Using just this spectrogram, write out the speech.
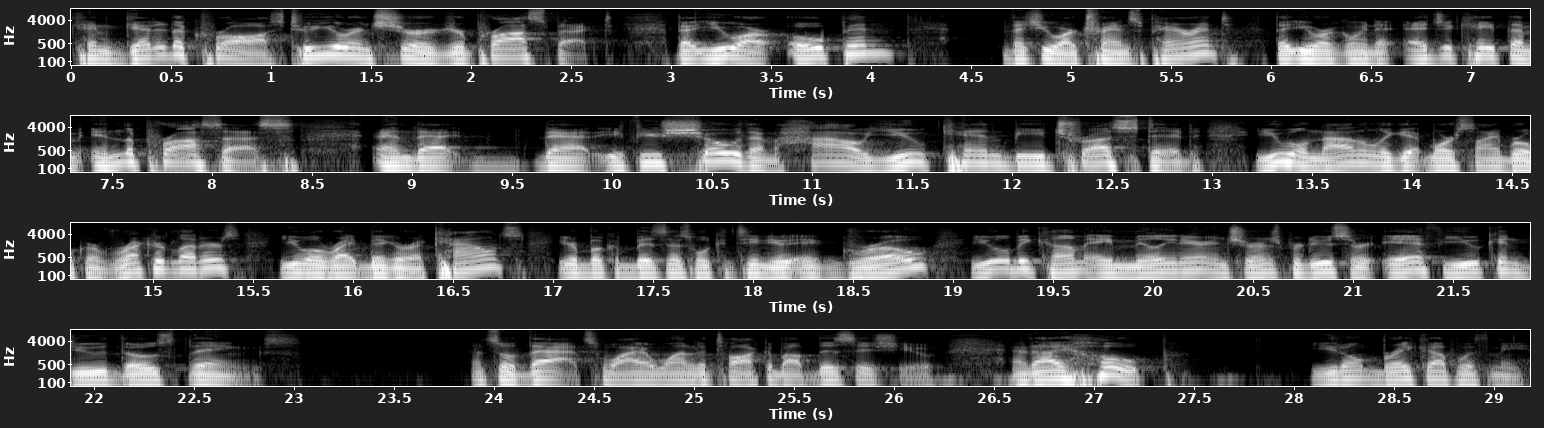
can get it across to your insured, your prospect, that you are open, that you are transparent, that you are going to educate them in the process, and that that if you show them how you can be trusted, you will not only get more signed broker of record letters, you will write bigger accounts, your book of business will continue to grow, you will become a millionaire insurance producer if you can do those things. And so that's why I wanted to talk about this issue. And I hope you don't break up with me.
